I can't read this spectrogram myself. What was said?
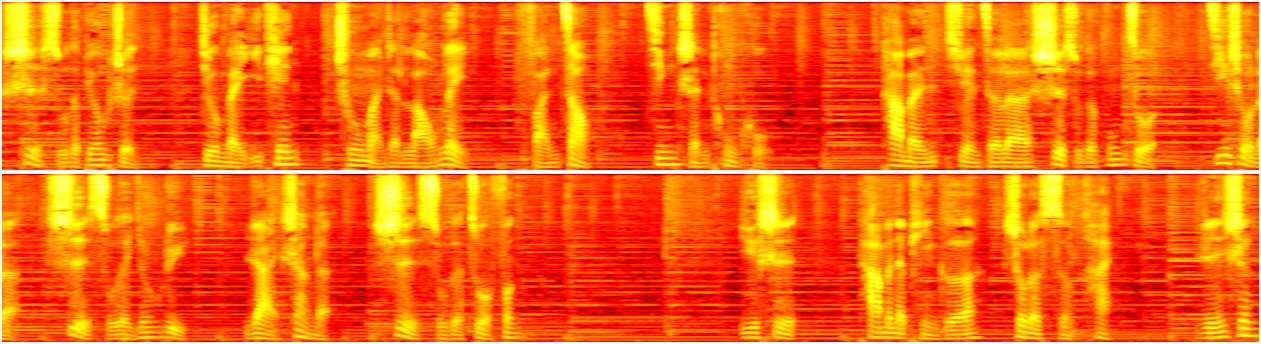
世俗的标准，就每一天充满着劳累、烦躁、精神痛苦。他们选择了世俗的工作，接受了世俗的忧虑，染上了世俗的作风，于是他们的品格受了损害。人生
